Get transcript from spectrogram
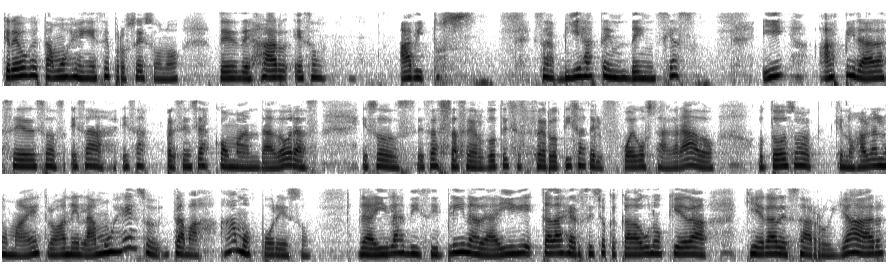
creo que estamos en ese proceso, ¿no? De dejar esos hábitos, esas viejas tendencias y aspirar a ser esas, esas, esas presencias comandadoras esos, esas sacerdotes y sacerdotisas del fuego sagrado, o todo eso que nos hablan los maestros, anhelamos eso, trabajamos por eso. De ahí las disciplinas, de ahí cada ejercicio que cada uno quiera, quiera desarrollar,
